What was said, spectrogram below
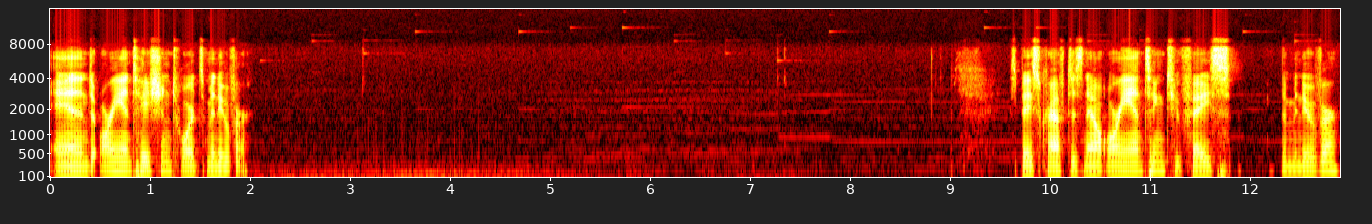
and orientation towards maneuver. Spacecraft is now orienting to face the maneuver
